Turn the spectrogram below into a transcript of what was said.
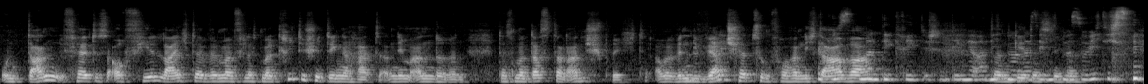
Und dann fällt es auch viel leichter, wenn man vielleicht mal kritische Dinge hat an dem anderen, dass man das dann anspricht. Aber wenn die Wertschätzung vorher nicht da war, man die kritischen Dinge auch nicht dann nur, geht weil sie nicht mehr so wichtig sind.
